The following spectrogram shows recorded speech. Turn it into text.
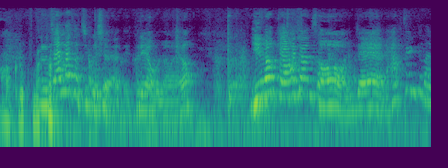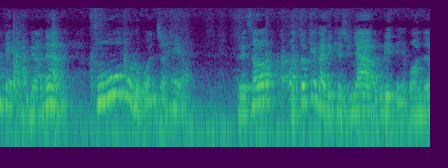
아, 그렇구나. 그리고 잘라서 찍으셔야 돼. 그래야 올라와요. 이렇게 하면서 이제 학생들한테 가면은 부음으로 먼저 해요. 그래서 어떻게 가르쳐 주냐? 우리 네 번을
